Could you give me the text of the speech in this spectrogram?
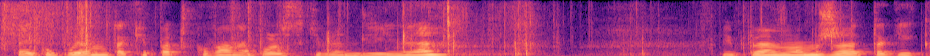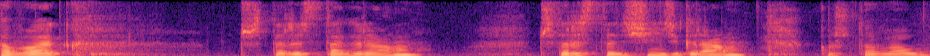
Tutaj kupujemy takie paczkowane polskie wędliny. I powiem Wam, że taki kawałek 400 gram, 410 gram kosztował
